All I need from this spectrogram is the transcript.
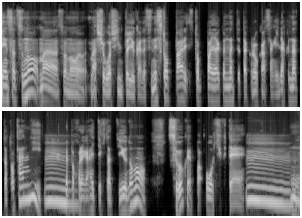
検察の、まあ、その、まあ、守護神というかですね、ストッパー、ストッパー役になってた黒川さんがいなくなった途端に、やっぱこれが入ってきたっていうのも、すごくやっぱ大きくて、うん、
